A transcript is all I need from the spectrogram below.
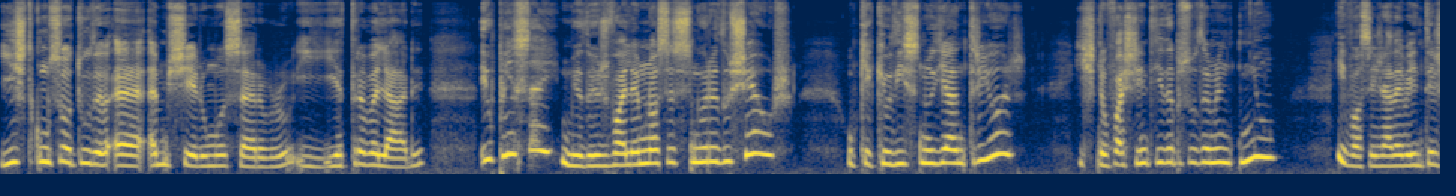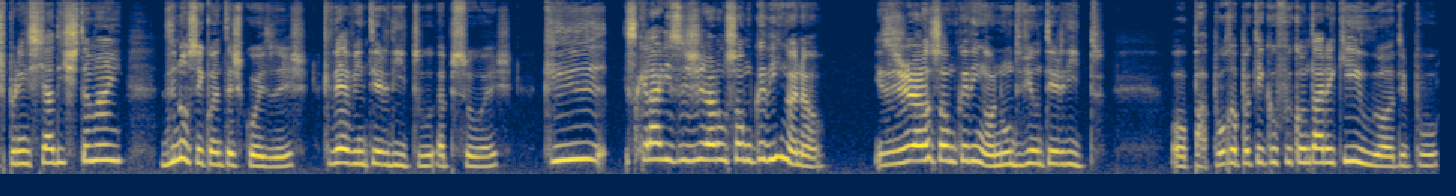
E isto começou tudo a, a mexer o meu cérebro e, e a trabalhar. Eu pensei, meu Deus, valha-me Nossa Senhora dos Céus. O que é que eu disse no dia anterior? Isto não faz sentido absolutamente nenhum. E vocês já devem ter experienciado isto também. De não sei quantas coisas que devem ter dito a pessoas que se calhar exageraram só um bocadinho ou não. Exageraram só um bocadinho, ou não deviam ter dito. Ou pá, porra, para que é que eu fui contar aquilo? Ou tipo,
